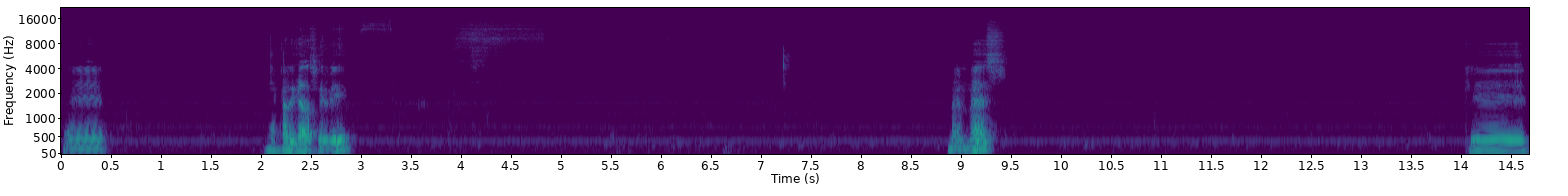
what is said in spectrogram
Ε, μια καλή κατασκευή. Με μες. Και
